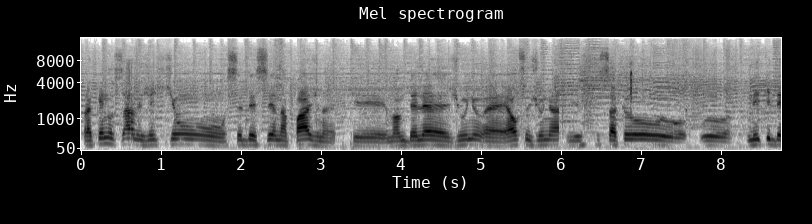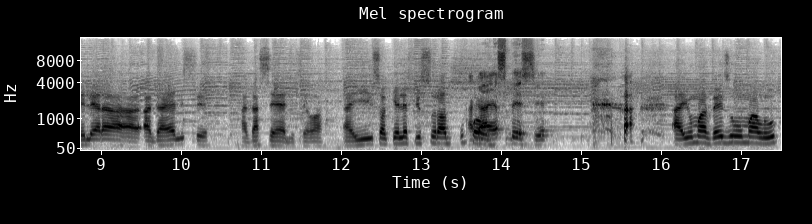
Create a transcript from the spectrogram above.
Pra quem não sabe, a gente tinha um CDC na página, que o nome dele é Júnior, é Elcio Júnior, e- só que o, o nick dele era HLC, HCL, sei lá. Aí, só que ele é fissurado por pão. HSBC. Aí uma vez um maluco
